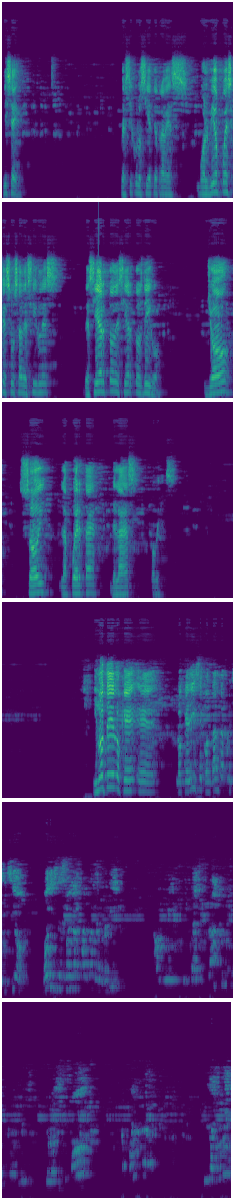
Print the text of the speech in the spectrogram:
Dice, versículo 7 otra vez, volvió pues Jesús a decirles, de cierto, de cierto os digo, yo soy la puerta de las ovejas. Y note lo que, eh, lo que dice con tanta precisión. No dice soy la puerta del redil, aunque está soy la las ovejas.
